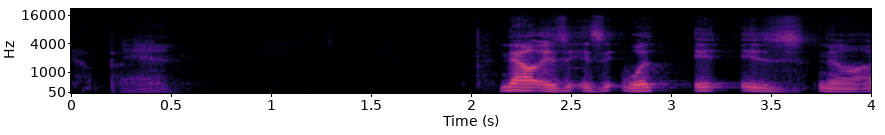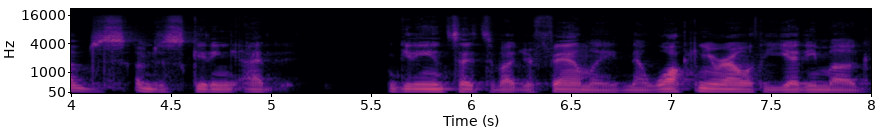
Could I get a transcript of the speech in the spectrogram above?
Yep. man. Now is is it what it is? No, I'm just I'm just getting at I'm getting insights about your family. Now walking around with a Yeti mug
